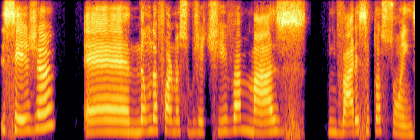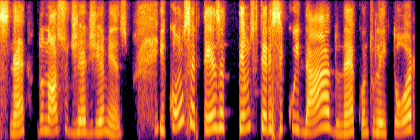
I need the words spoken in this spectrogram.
e seja é, não da forma subjetiva, mas em várias situações, né, do nosso dia a dia mesmo. E com certeza temos que ter esse cuidado, né, quanto leitor,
